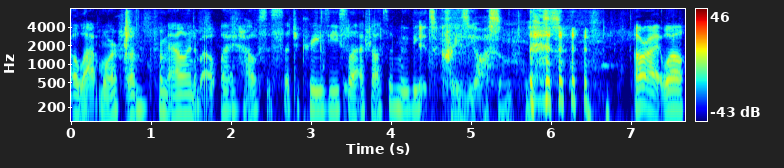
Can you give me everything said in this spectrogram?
a lot more from from Allen about why House is such a crazy slash awesome movie. it's a crazy awesome. Yes. All right, well,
